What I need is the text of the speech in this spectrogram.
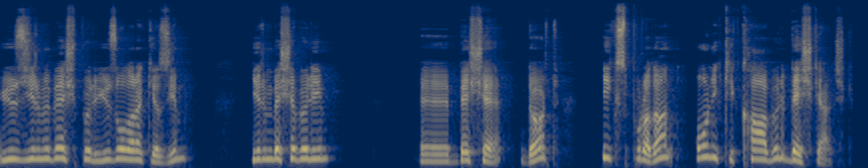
125 bölü 100 olarak yazayım. 25'e böleyim. Ee, 5'e 4. X buradan 12K bölü 5 gelecek.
